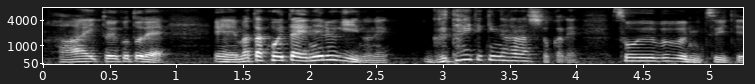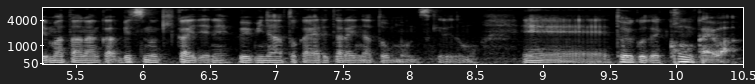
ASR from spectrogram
はい。ということで、えー、またこういったエネルギーのね、具体的な話とかね、そういう部分についてまたなんか別の機会でね、ウェビナーとかやれたらいいなと思うんですけれども、えー、ということで今回は、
